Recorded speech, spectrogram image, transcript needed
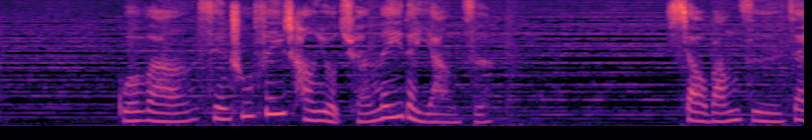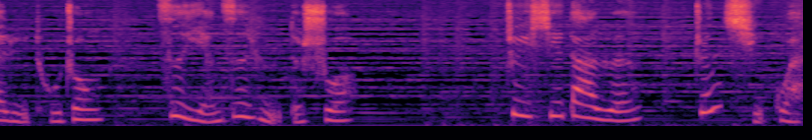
国王显出非常有权威的样子。小王子在旅途中自言自语的说：“这些大人真奇怪。”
